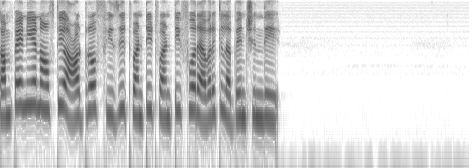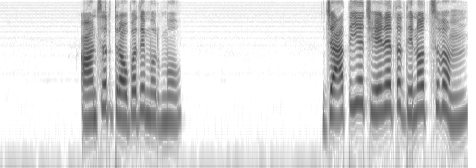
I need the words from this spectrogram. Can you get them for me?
companion of the order of Fiji twenty twenty four ఎవరికి లభించింది? ఆన్సర్ ద్రౌపది ముర్ము. జాతీయ చేనేత దినోత్సవం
